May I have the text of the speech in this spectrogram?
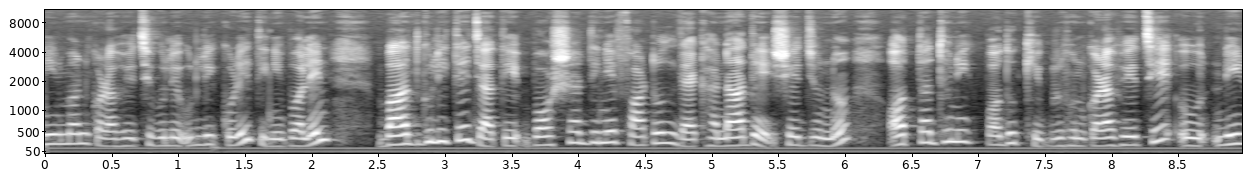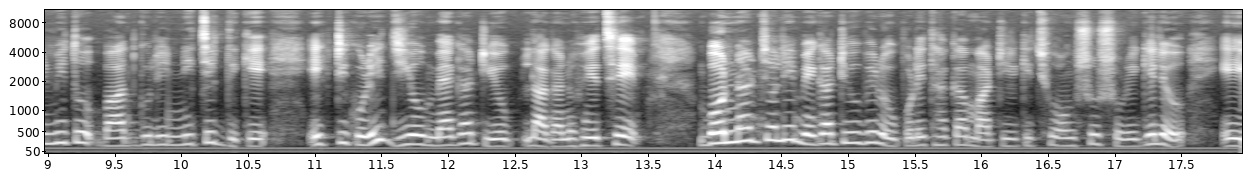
নির্মাণ করা হয়েছে বলে উল্লেখ করে তিনি বলেন, বাঁধগুলিতে যাতে বর্ষার দিনে ফাটল দেখা না দেয়, সেজন্য অত্যাধুনিক পদক্ষেপ গ্রহণ করা হয়েছে ও নির্মিত বাঁধগুলির নিচের দিকে একটি করে জিও মেগা টিউব লাগানো হয়েছে। বন্যার জলে মেগা টিউবের ওপরে থাকা মাটির কিছু অংশ সরে গেলেও এই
